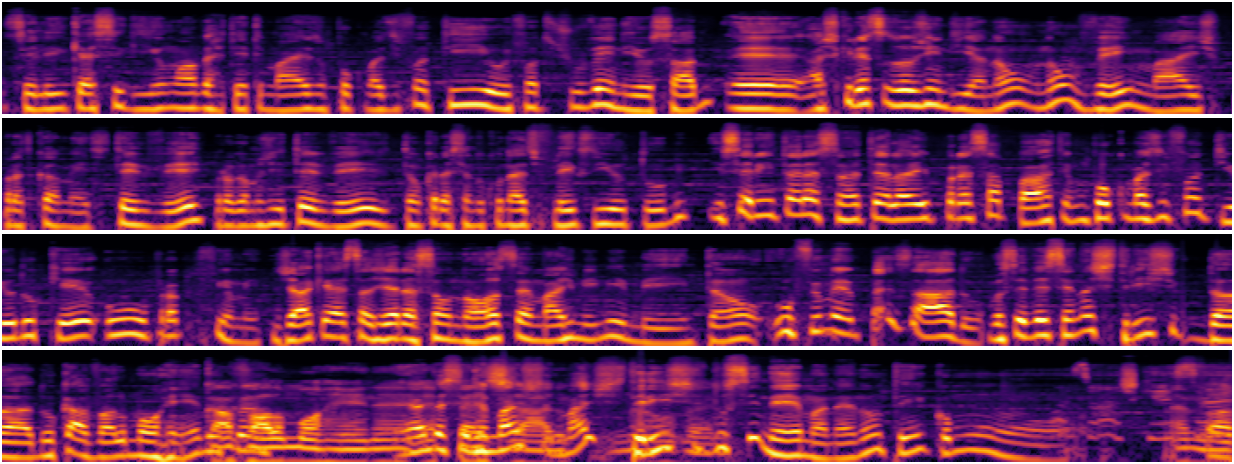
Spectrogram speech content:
Se ele quer seguir uma vertente mais um pouco mais infantil, infanto juvenil, sabe? É, as crianças hoje em dia não, não veem mais praticamente TV, programas de TV, estão crescendo com Netflix e YouTube. E seria interessante ela ir por essa parte um pouco mais infantil do que o próprio filme. Já que essa geração nossa é mais mimimi. Então, o filme é pesado. Você vê cenas tristes da- do cavalo morrendo. O cavalo morrendo É é, uma das cenas mais, mais tristes do cinema, né? Não tem como. Mas eu acho que É essa é, mesmo. a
